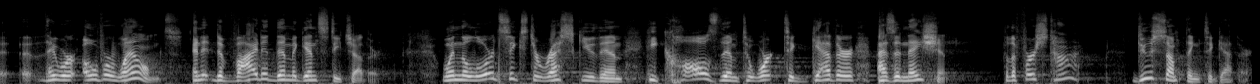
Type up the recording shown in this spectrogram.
uh, they were overwhelmed, and it divided them against each other. When the Lord seeks to rescue them, he calls them to work together as a nation for the first time. Do something together.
